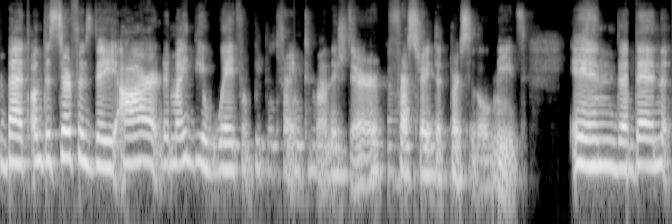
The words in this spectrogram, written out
But on the surface they are there might be a way for people trying to manage their frustrated personal needs. And then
